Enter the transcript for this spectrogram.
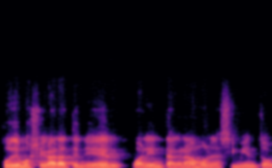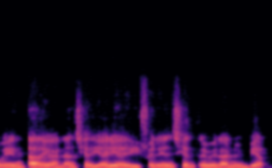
podemos llegar a tener 40 gramos de nacimiento a venta de ganancia diaria de diferencia entre verano e invierno.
